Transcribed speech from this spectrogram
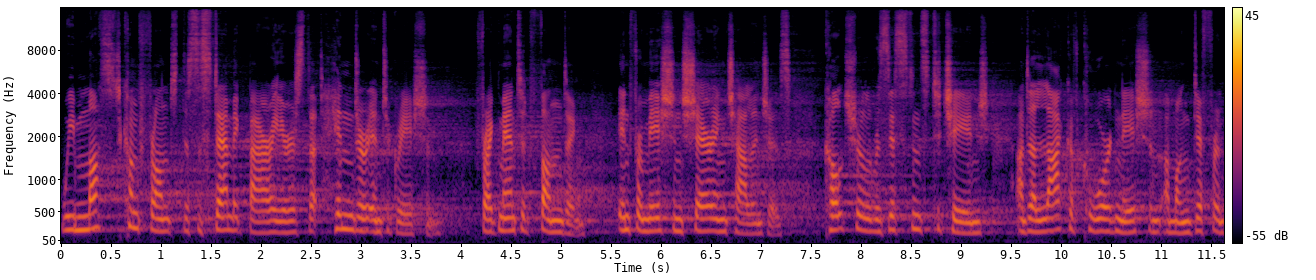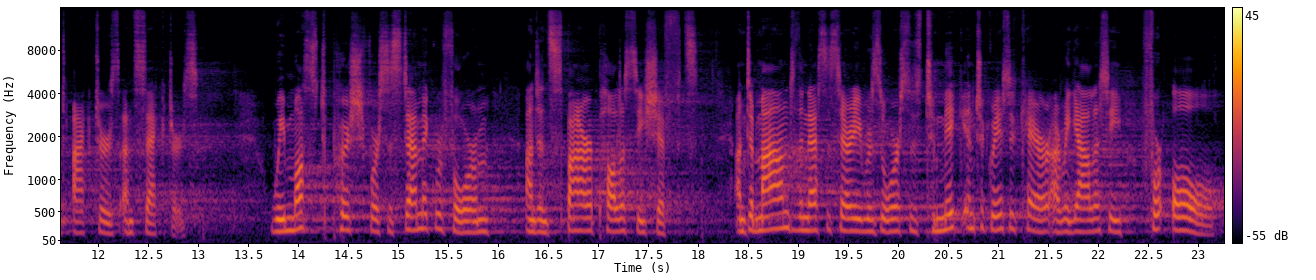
We must confront the systemic barriers that hinder integration, fragmented funding, information sharing challenges, cultural resistance to change, and a lack of coordination among different actors and sectors. We must push for systemic reform and inspire policy shifts and demand the necessary resources to make integrated care a reality for all.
